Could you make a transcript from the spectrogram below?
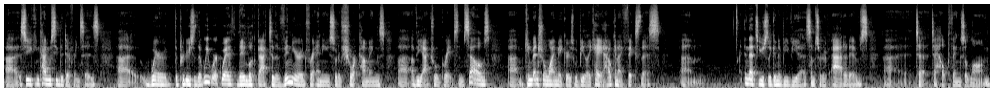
Uh, so you can kind of see the differences. Uh, where the producers that we work with, they look back to the vineyard for any sort of shortcomings uh, of the actual grapes themselves. Um, conventional winemakers would be like, "Hey, how can I fix this?" Um, and that's usually going to be via some sort of additives uh, to to help things along.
